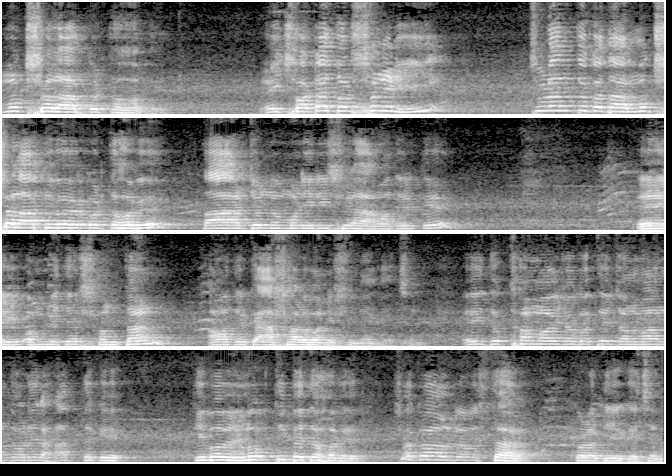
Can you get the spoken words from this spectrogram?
মোক্ষ লাভ করতে হবে। এই ছটা দর্শনেরই চূড়ান্ত কথা মোক্ষ লাভ কীভাবে করতে হবে, তার জন্য মনি ঋষিরা আমাদেরকে এই অমৃতের সন্তান আমাদেরকে আষাঢ় বাণী শুনে গেছেন। এই দুঃখময় জগতে জন্মান্তরের হাত থেকে কীভাবে মুক্তি পেতে হবে, সকল ব্যবস্থা করে দিয়ে গেছেন।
